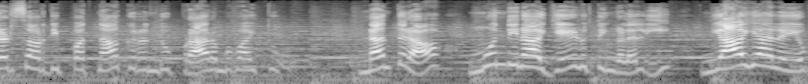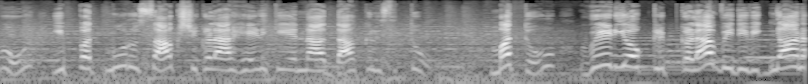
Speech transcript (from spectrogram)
ಎರಡ್ ಸಾವಿರದ ಇಪ್ಪತ್ನಾಲ್ಕರಂದು ಪ್ರಾರಂಭವಾಯಿತು. ನಂತರ ಮುಂದಿನ ಏಳು ತಿಂಗಳಲ್ಲಿ ನ್ಯಾಯಾಲಯವು ಇಪ್ಪತ್ಮೂರು ಸಾಕ್ಷಿಗಳ ಹೇಳಿಕೆಯನ್ನ ದಾಖಲಿಸಿತ್ತು. ಮತ್ತು ವಿಡಿಯೋ ಕ್ಲಿಪ್ಗಳ ವಿಧಿವಿಜ್ಞಾನ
